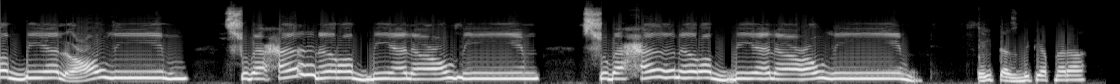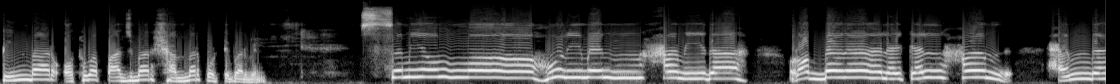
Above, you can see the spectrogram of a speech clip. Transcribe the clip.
রাব্বিয়াল আযীম সুবহান রাব্বিয়াল আযীম সুবহান রাব্বিয়াল আযীম এই তাসবিহটি আপনারা তিনবার অথবা পাঁচবার সাতবার পড়তে পারবেন সামি আল্লাহু লিমান হামিদাহ ربنا لك الحمد حمدا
